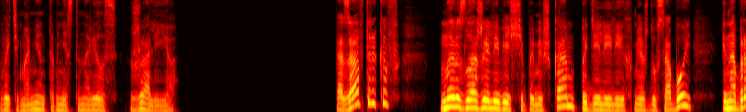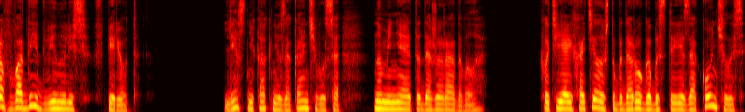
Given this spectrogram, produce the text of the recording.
В эти моменты мне становилось жаль ее. Позавтракав, мы разложили вещи по мешкам, поделили их между собой и, набрав воды, двинулись вперед. Лес никак не заканчивался, но меня это даже радовало. Хоть я и хотела, чтобы дорога быстрее закончилась,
